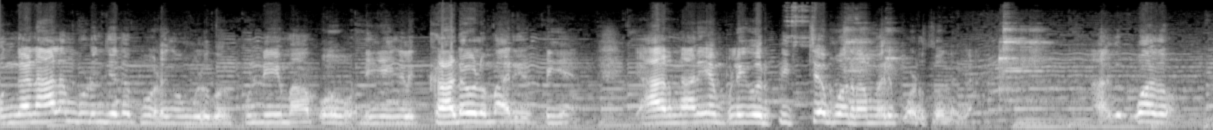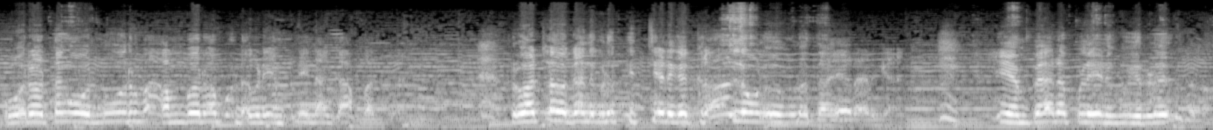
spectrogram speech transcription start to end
உங்களால் முடிஞ்சதை போடுங்க. உங்களுக்கு ஒரு புண்ணியமாக போகும். நீங்கள் எங்களுக்கு கடவுள் மாதிரி இருப்பீங்க. யாருனாலும் என் பிள்ளைக்கு ஒரு பிச்சை போடுற மாதிரி போட சொல்லுங்க. அது போதும். ஒரு ஒருத்தவங்க ஒரு நூறுரூவா ஐம்பது ரூபா போட்டால் கூட என் பிள்ளையை நான் காப்பாற்றுவேன் ரோட்டில் உட்காந்து கூட பிச்சை எடுக்க காலில் உழுவ கூட தயாராக இருக்கேன். என் பேர பிள்ளை எனக்கு உயிரோடு இருக்கணும்.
